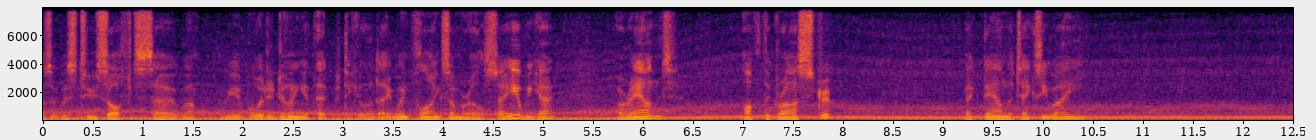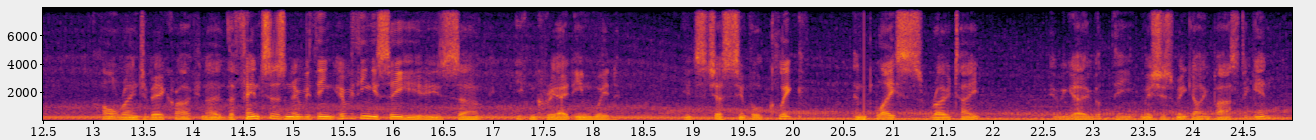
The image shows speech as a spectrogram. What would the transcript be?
because it was too soft. So uh, we avoided doing it that particular day. Went flying somewhere else. So here we go, around off the grass strip, back down the taxiway. Whole range of aircraft. You know the fences and everything. Everything you see here is uh, you can create in WED. It's just simple click and place, rotate. Here we go, got the Messerschmitt going past again.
